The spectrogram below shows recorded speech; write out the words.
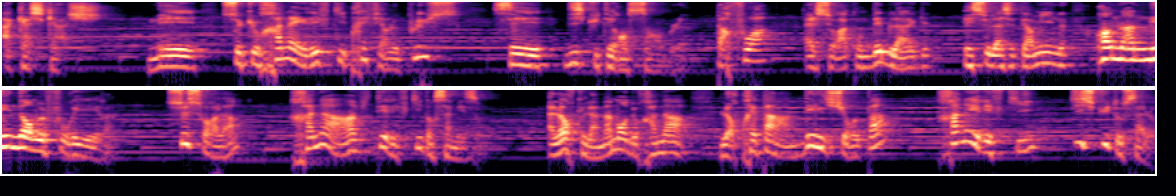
à cache-cache. Mais ce que Hana et Rivki préfèrent le plus, c'est discuter ensemble. Parfois, elles se racontent des blagues et cela se termine en un énorme fou rire. Ce soir-là, Hana a invité Rivki dans sa maison. Alors que la maman de Hana leur prépare un délicieux repas, Hana et Rivki discutent au salon.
